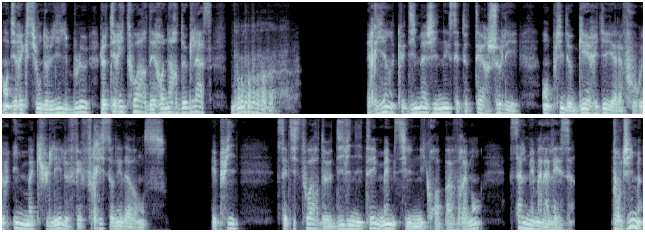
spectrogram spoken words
en direction de l'île bleue, le territoire des renards de glace. Rien que d'imaginer cette terre gelée, emplie de guerriers à la fourrure immaculée, le fait frissonner d'avance. Et puis, cette histoire de divinité, même s'il n'y croit pas vraiment, ça le met mal à l'aise. Pour Jim,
